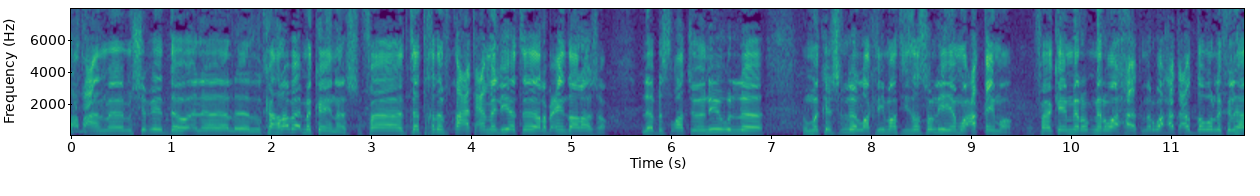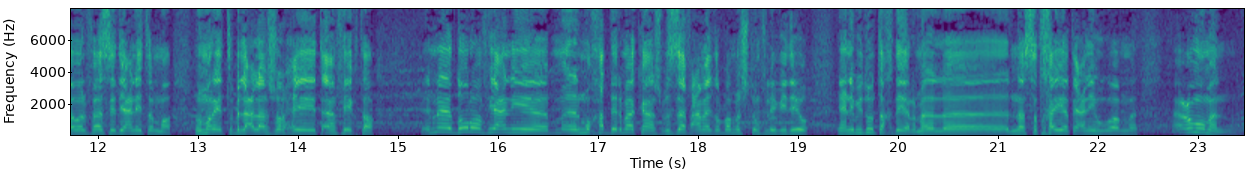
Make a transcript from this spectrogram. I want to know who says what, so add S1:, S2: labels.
S1: طبعا مش ماشي غير الدواء الكهرباء ما كايناش. فأنت تخدم في قاعة عمليات 40 درجة. لابس la tenue وال- وما كاينش la climatisation اللي هي معقمة. فكاين مروحات مروحات عاود تدور لك الهواء الفاسد يعني تما. المريض تبلع على الجرح يت infecta. ما ظروف يعني المخدر ما كانش. بزاف عمليات ربما شفتهم في les vidéos. يعني بدون تخدير. ما الناس تخيط يعني هو عموما.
